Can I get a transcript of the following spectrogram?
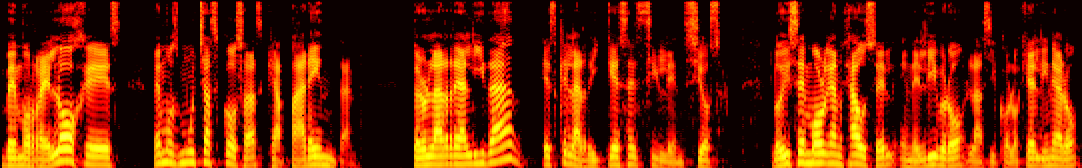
vemos relojes, vemos muchas cosas que aparentan. Pero la realidad es que la riqueza es silenciosa. Lo dice Morgan Housel en el libro La psicología del dinero,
